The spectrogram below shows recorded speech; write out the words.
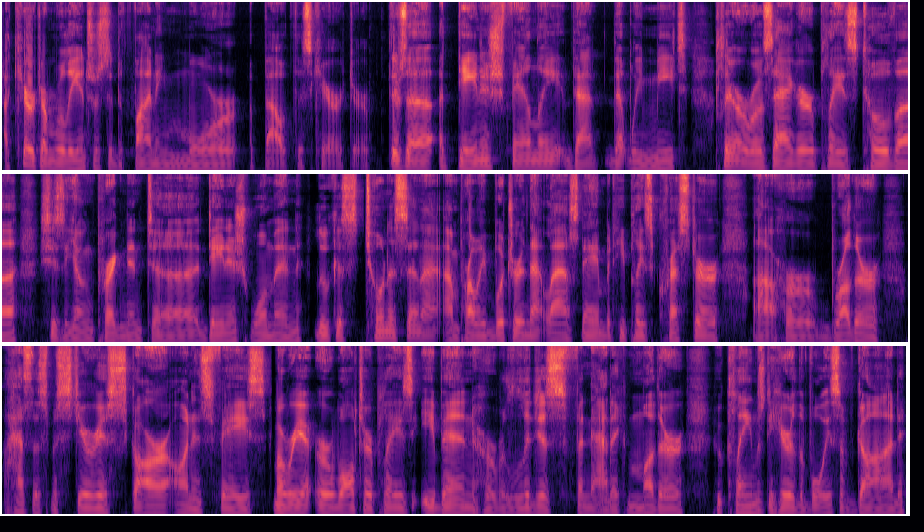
A character I'm really interested in finding more about this character character. There's a, a, Danish family that that we meet. Clara Rosager plays Tova. She's a young pregnant uh, Danish woman. Lucas Tønnesen, I, am probably butchering that last name, but he plays Krester. Uh, her brother has this mysterious scar on his face. Maria Erwolter plays Iben, her religious fanatic mother who claims to hear the voice of God.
